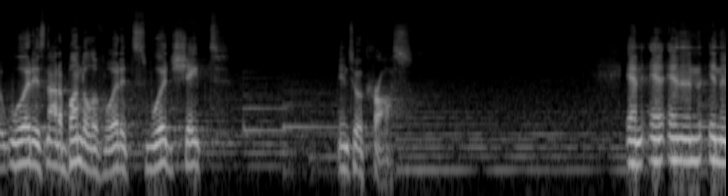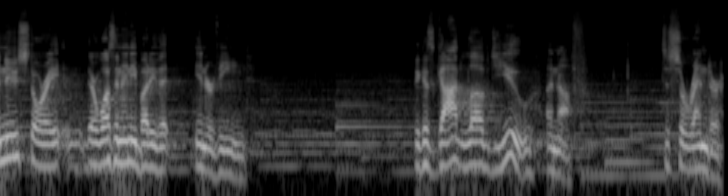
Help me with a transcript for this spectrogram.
the wood is not a bundle of wood, it's wood shaped into a cross. And, and, and in, in the news story, there wasn't anybody that intervened. Because God loved you enough to surrender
